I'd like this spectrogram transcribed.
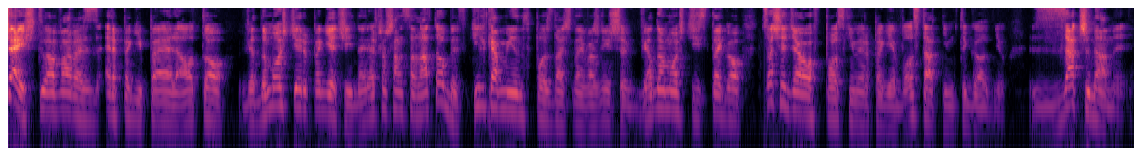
Cześć, tu Awares z RPG.pl, a oto wiadomości RPG, czyli najlepsza szansa na to, by w kilka minut poznać najważniejsze wiadomości z tego, co się działo w polskim RPG w ostatnim tygodniu. Zaczynamy!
